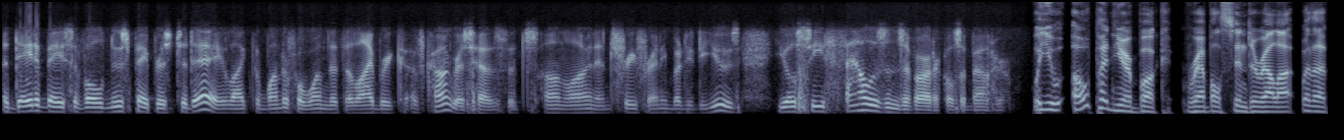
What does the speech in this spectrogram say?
a database of old newspapers today, like the wonderful one that the Library of Congress has that's online and free for anybody to use, you'll see thousands of articles about her. Well, you open your book, Rebel Cinderella, with a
